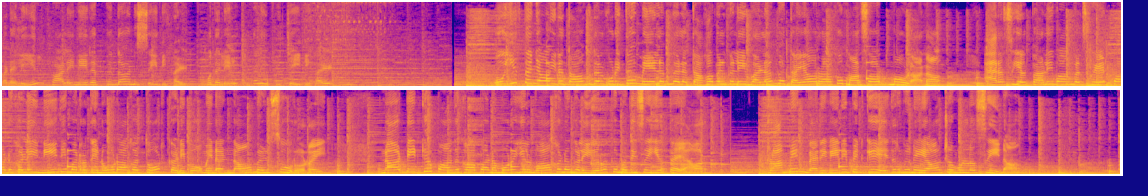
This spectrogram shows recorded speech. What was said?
வடலியில் காலை நேர பிரதான செய்திகள். முதலில் தலைப்புச் செய்திகள். உயிர்த்த ஞாயிறு தாக்குதல் குறித்த மேலும் பல தகவல்களை வழங்க தயாராகும் அசாத் மௌலானா. அரசியல் பழிவாங்கல் செயற்பாடுகளை நீதிமன்றத்தின் ஊடாக தோற்கடிப்போம் என நாமல் சூருரை. நாட்டிற்கு பாதுகாப்பான முறையில் வாகனங்களை இறக்குமதி செய்ய தயார். டிரம்பின் வரி விதிப்பிற்கு எதிர்வினை ஆற்றவுள்ள சீனா.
